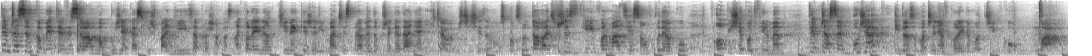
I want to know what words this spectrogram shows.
Tymczasem kobiety wysyłam Wam buziaka z Hiszpanii. Zapraszam Was na kolejny odcinek. Jeżeli macie sprawy do przegadania i chciałybyście się ze mną skonsultować, wszystkie informacje są w pudełku w opisie pod filmem. Tymczasem buziak i do zobaczenia w kolejnym odcinku. Mua!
